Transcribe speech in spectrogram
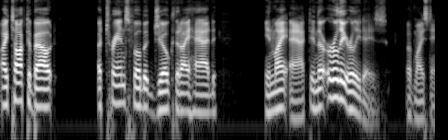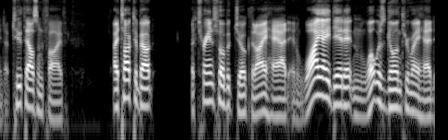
I talked about a transphobic joke that I had in my act in the early, early days of my stand up, 2005. I talked about a transphobic joke that I had and why I did it and what was going through my head.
